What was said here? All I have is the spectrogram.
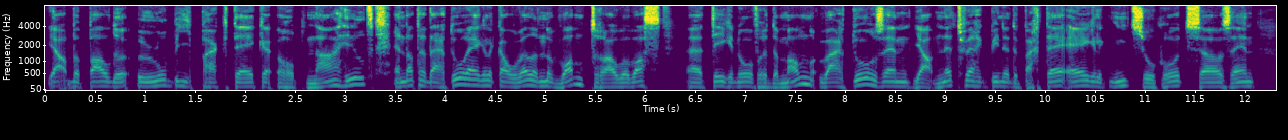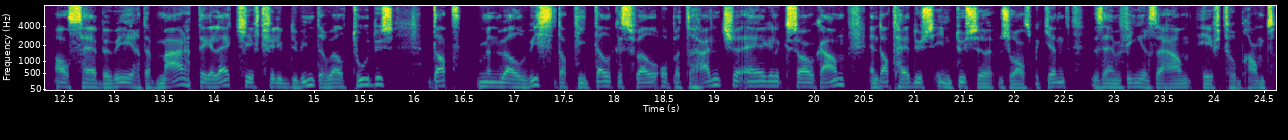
ja, bepaalde lobbypraktijken erop nahield. En dat er daardoor eigenlijk al wel een wantrouwen was uh, tegenover de man, waardoor zijn ja, netwerk binnen de partij eigenlijk niet zo groot zou zijn als hij beweerde. Maar tegelijk geeft Philippe de Winter wel toe dus dat men wel wist dat hij telkens wel op het randje eigenlijk zou gaan en dat hij dus intussen, zoals bekend, zijn vingers daaraan heeft verbrand.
